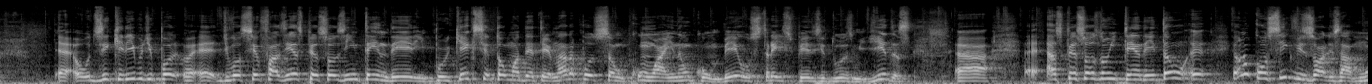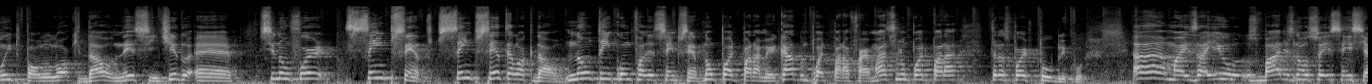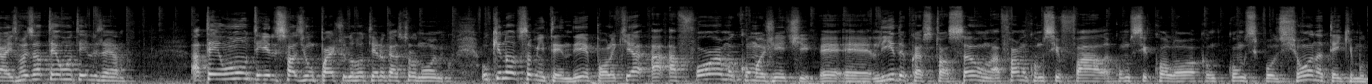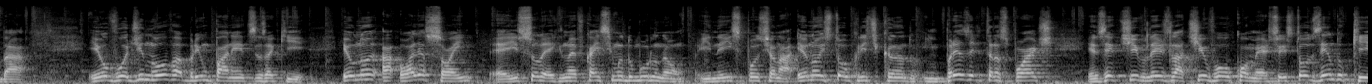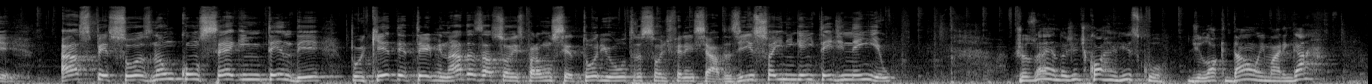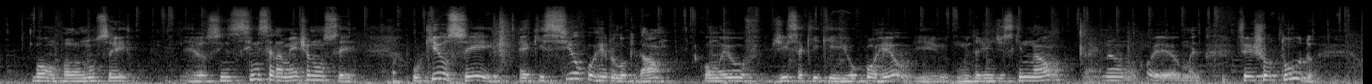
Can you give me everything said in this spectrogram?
é, o desequilíbrio de, é, de você fazer as pessoas entenderem por que, que se toma uma determinada posição com A e não com B, os três pesos e duas medidas, ah, é, as pessoas não entendem. Então, é, eu não consigo visualizar muito, Paulo, lockdown nesse sentido, é, se não for 100%. 100% é lockdown. Não tem como fazer 100%. Não pode parar mercado, não pode parar farmácia, não pode parar transporte público. Ah, mas aí os bares não são essenciais. Mas até ontem eles eram. Até ontem eles faziam parte do roteiro gastronômico. O que nós precisamos entender, Paulo, é que a, a forma como a gente é, é, lida com a situação, a forma como se fala, como se coloca, como se posiciona, tem que mudar. Eu vou de novo abrir um parênteses aqui. Eu não, ah, olha só, hein? É isso é que não é ficar em cima do muro não e nem se posicionar. Eu não estou criticando empresa de transporte, executivo, legislativo ou comércio. Eu estou dizendo que as pessoas não conseguem entender por que determinadas ações para um setor e outras são diferenciadas. E isso aí ninguém entende, nem eu. Josué, a gente corre risco de lockdown em Maringá? Bom, Paulo, não sei. Eu sinceramente eu não sei. O que eu sei é que se ocorrer o lockdown, como eu disse aqui que ocorreu e muita gente disse que não, né, não, não ocorreu, mas fechou tudo.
